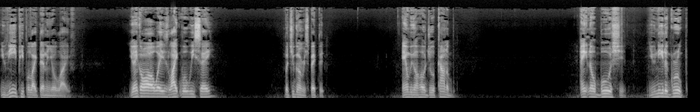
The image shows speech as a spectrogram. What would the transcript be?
You need people like that in your life. You ain't gonna always like what we say, but you're gonna respect it. And we're gonna hold you accountable. Ain't no bullshit. You need a group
